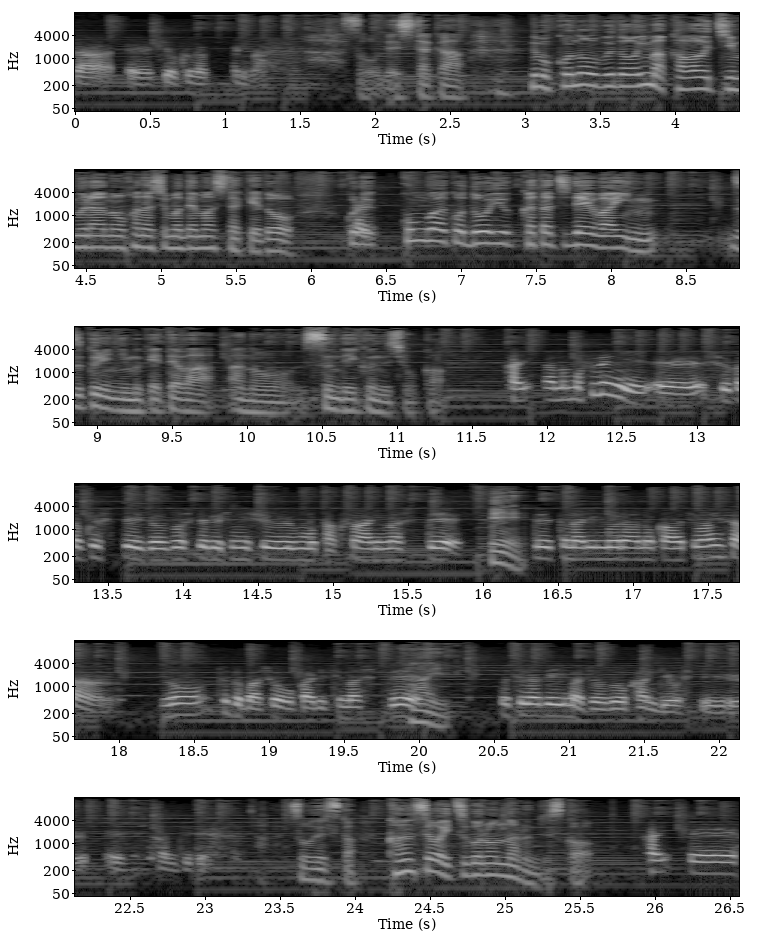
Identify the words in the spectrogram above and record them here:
た、えー記憶があります。ああそうでしたか。でもこのブドウ今川内村のお話も出ましたけどこれ、はい。今後はこうどういう形でワイン作りに向けてはあの進んでいくんでしょうか？はい、あのもうすでに、えー収穫して醸造している品種もたくさんありまして、えで隣村の河内ワインさんのちょっと場所をお借りしまして、えはいそちらで今醸造管理をしている、えー感じです。あそうですか。完成はいつ頃になるんですか？はい、えー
